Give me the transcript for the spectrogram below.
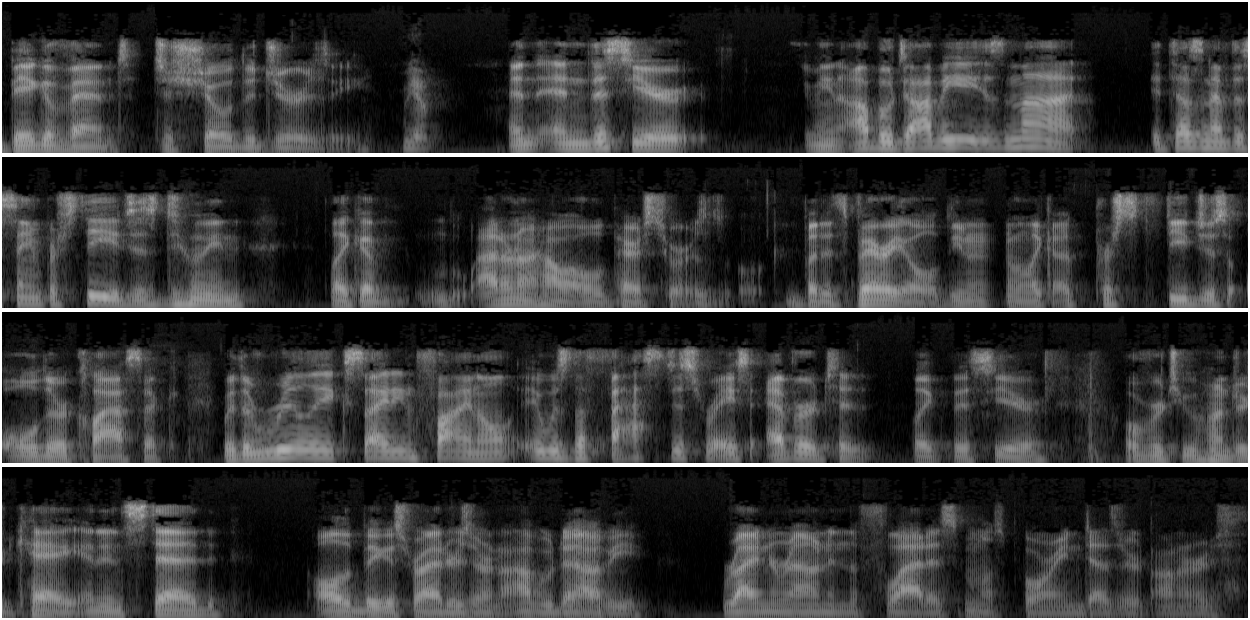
big event to show the jersey. Yep. And and this year, I mean, Abu Dhabi is not. It doesn't have the same prestige as doing like a. I don't know how old Paris Tour is, but it's very old. You know, like a prestigious older classic with a really exciting final. It was the fastest race ever to like this year, over 200k, and instead, all the biggest riders are in Abu Dhabi, riding around in the flattest, most boring desert on earth.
